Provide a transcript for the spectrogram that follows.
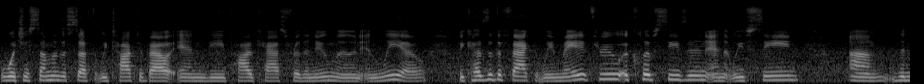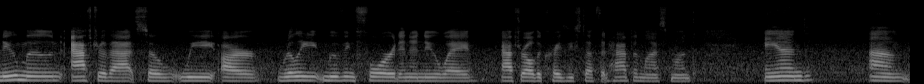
which is some of the stuff that we talked about in the podcast for the new moon in Leo, because of the fact that we made it through eclipse season and that we've seen um, the new moon after that. So we are really moving forward in a new way after all the crazy stuff that happened last month. And um,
